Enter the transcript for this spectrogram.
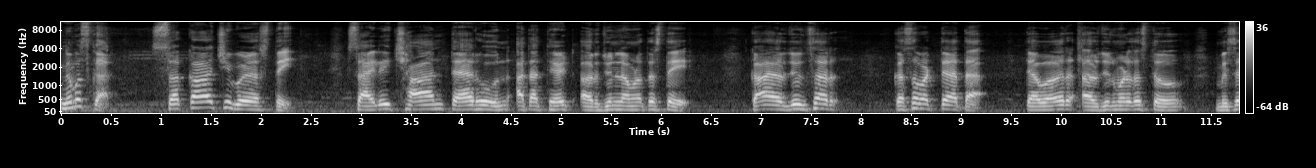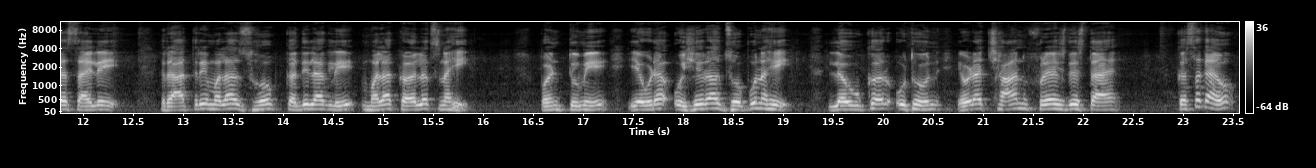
नमस्कार. सकाळची वेळ असते. सायली छान तयार होऊन आता थेट अर्जुनला म्हणत असते. काय अर्जुन सर कसं वाटतंय आता? त्यावर अर्जुन म्हणत असतो मिसेस सायली रात्री मला झोप कधी लागली मला कळलंच नाही. पण तुम्ही एवढ्या उशिरा झोपूनही लवकर उठून एवढ्या छान फ्रेश दिसताय. कसं काय हो?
